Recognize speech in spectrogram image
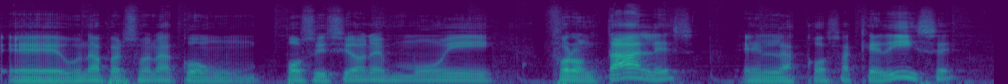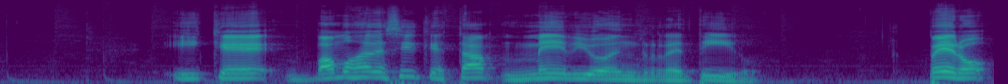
Eh, una persona con posiciones muy frontales en las cosas que dice. Y que vamos a decir que está medio en retiro. Pero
